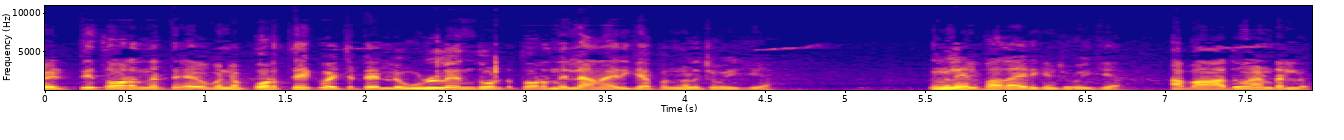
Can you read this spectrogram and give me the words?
പെട്ടി തുറന്നിട്ട് പിന്നെ പുറത്തേക്ക് വെച്ചിട്ട് ഉള്ളു എന്തുകൊണ്ട് തുറന്നില്ല എന്നായിരിക്കും അപ്പൊ നിങ്ങൾ ചോദിക്കുക. നിങ്ങൾ ചിലപ്പോ അതായിരിക്കും ചോദിക്കുക. അപ്പൊ അത് വേണ്ടല്ലോ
